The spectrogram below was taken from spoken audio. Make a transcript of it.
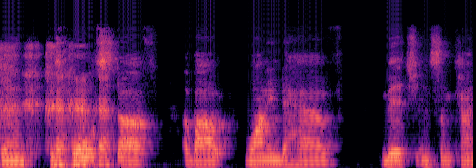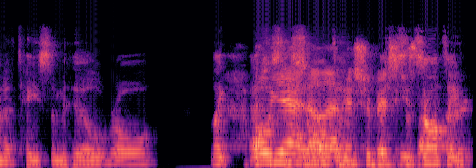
than his whole stuff about wanting to have Mitch in some kind of Taysom Hill role. Like oh yeah, now that. Mitch Trubisky's like, insulting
